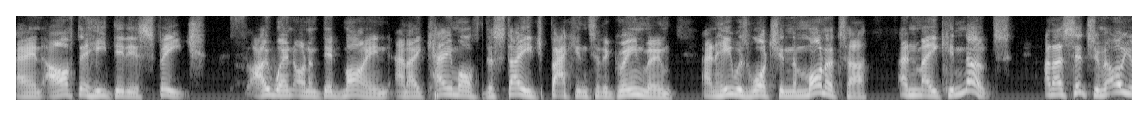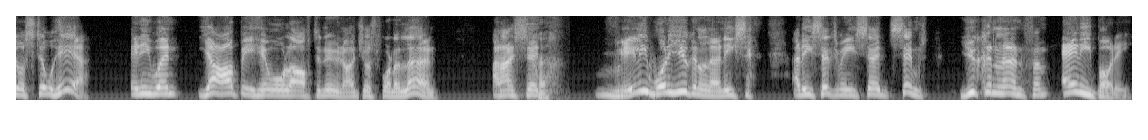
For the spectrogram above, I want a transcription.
And after he did his speech, I went on and did mine, and I came off the stage back into the green room, and he was watching the monitor and making notes. And I said to him, "Oh, you're still here?" And he went, "Yeah, I'll be here all afternoon. I just want to learn." And I said, "Really? What are you going to learn?" He said, and he said to me, "He said, Sims, you can learn from anybody,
